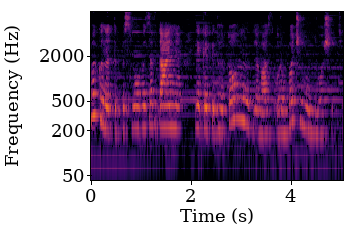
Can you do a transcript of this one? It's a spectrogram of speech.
виконати письмове завдання, яке підготовлено для вас у робочому зошиті.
